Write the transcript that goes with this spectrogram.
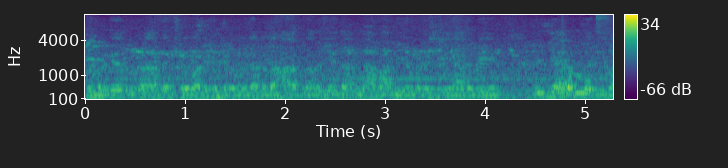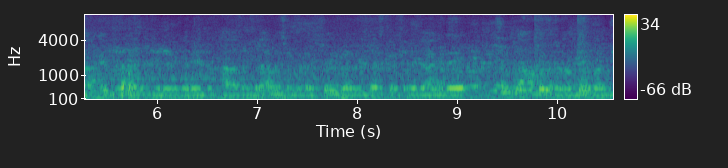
ग्रन्थस्य गजुरगजगरगः लम्बोदरस्य विद्यारम्भविवाहे प्रकरे तथा सङ्ग्रामे समुदस्य विभविदस्तसुरजागिरे शुक्लाम्बरधनं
